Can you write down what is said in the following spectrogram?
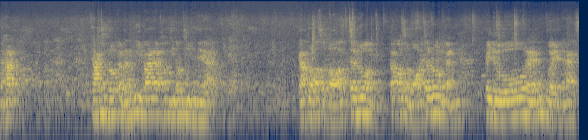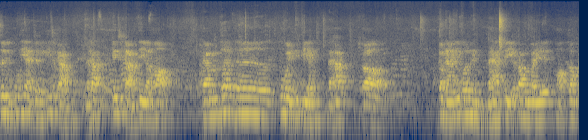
นะครับ ทางชุมนุมกับนักที่บ้านและท้องถิ่ท้องถิ่นเนี่ยกับรอสตจะร่วมกับอสมจะร่วมกัน ไปดูแลผู้ป่วยนะฮะซึ่งพวกนี้จะมีกิจกรรมนะครับ กิจกรรมที่เรามอบแพมเพิร์ดเอ่อผู้ป่วยติดเตียงนะครับ ก็กำลังอีกคนหนึ่งนะฮะที่ก็ต้องไปหอบต้องไป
